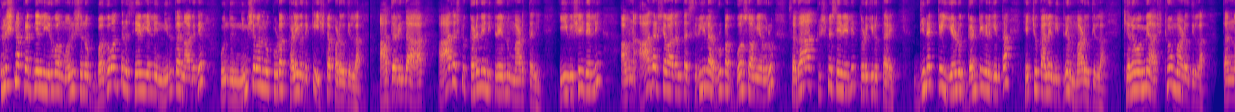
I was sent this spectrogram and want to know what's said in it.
ಕೃಷ್ಣ ಪ್ರಜ್ಞೆಯಲ್ಲಿ ಇರುವ ಮನುಷ್ಯನು ಭಗವಂತನ ಸೇವೆಯಲ್ಲಿ ನಿರತನಾಗದೆ ಒಂದು ನಿಮಿಷವನ್ನು ಕೂಡ ಕಳೆಯುವುದಕ್ಕೆ ಇಷ್ಟಪಡುವುದಿಲ್ಲ. ಆದ್ದರಿಂದ ಆದಷ್ಟು ಕಡಿಮೆ ನಿದ್ರೆಯನ್ನು ಮಾಡುತ್ತಾನೆ. ಈ ವಿಷಯದಲ್ಲಿ ಅವನ ಆದರ್ಶವಾದಂಥ ಶ್ರೀಲ ರೂಪ ಗೋಸ್ವಾಮಿಯವರು ಸದಾ ಕೃಷ್ಣ ಸೇವೆಯಲ್ಲಿ ತೊಡಗಿರುತ್ತಾರೆ. ದಿನಕ್ಕೆ ಎರಡು ಗಂಟೆಗಳಿಗಿಂತ ಹೆಚ್ಚು ಕಾಲ ನಿದ್ರೆ ಮಾಡುವುದಿಲ್ಲ. ಕೆಲವೊಮ್ಮೆ ಅಷ್ಟೂ ಮಾಡುವುದಿಲ್ಲ. ತನ್ನ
